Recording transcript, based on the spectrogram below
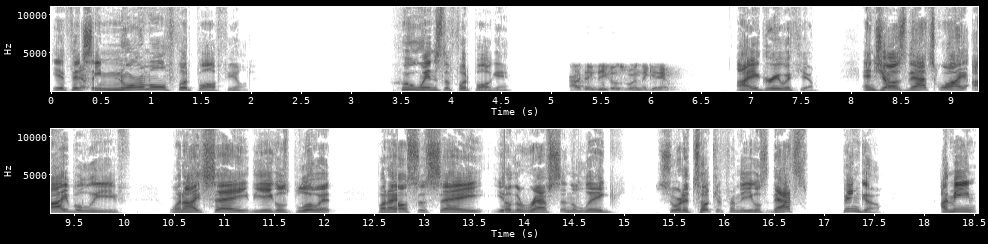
If it's a normal football field, who wins the football game? I think the Eagles win the game. I agree with you. And Jaws, that's why I believe when I say the Eagles blew it, but I also say, you know, the refs and the league sort of took it from the Eagles. That's bingo. I mean,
